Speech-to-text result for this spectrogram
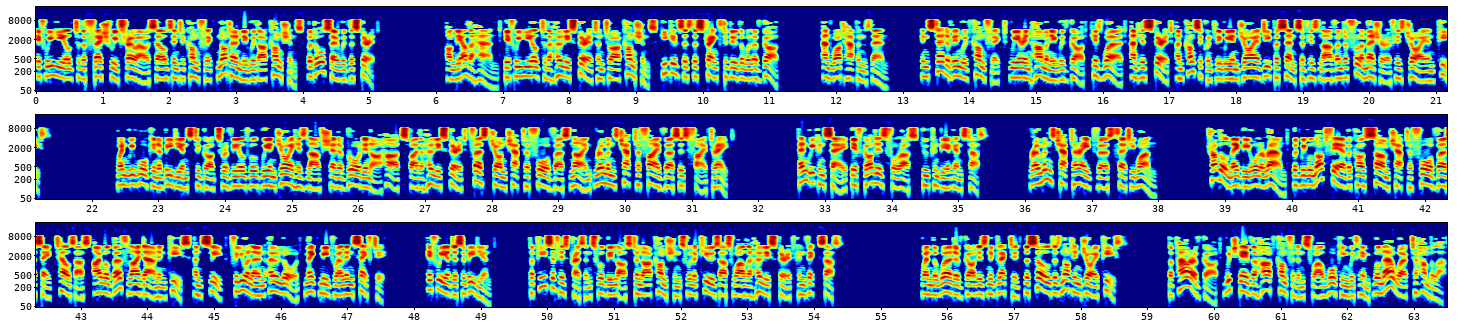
If we yield to the flesh, we throw ourselves into conflict not only with our conscience, but also with the Spirit. On the other hand, if we yield to the Holy Spirit and to our conscience, He gives us the strength to do the will of God. And what happens then? Instead of inward conflict, we are in harmony with God, His Word, and His Spirit, and consequently we enjoy a deeper sense of His love and a fuller measure of His joy and peace. When we walk in obedience to God's revealed will, we enjoy his love shed abroad in our hearts by the Holy Spirit. 1 John chapter 4 verse 9, Romans chapter 5 verses 5 to 8. Then we can say, if God is for us, who can be against us? Romans chapter 8 verse 31. Trouble may be all around, but we will not fear because Psalm chapter 4 verse 8 tells us, I will both lie down in peace and sleep, for you alone, O Lord, make me dwell in safety. If we are disobedient, the peace of his presence will be lost and our conscience will accuse us while the Holy Spirit convicts us. When the word of God is neglected, the soul does not enjoy peace. The power of God, which gave the heart confidence while walking with him, will now work to humble us.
